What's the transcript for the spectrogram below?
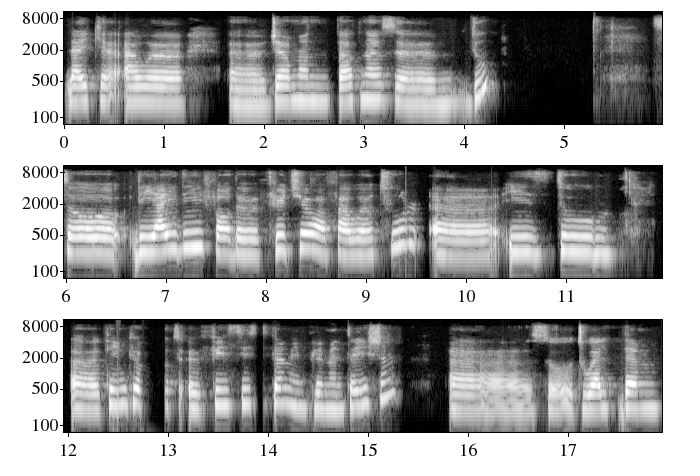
like uh, our uh, German partners um, do. So the idea for the future of our tool uh, is to uh, think about a fee system implementation. Uh, so to help them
